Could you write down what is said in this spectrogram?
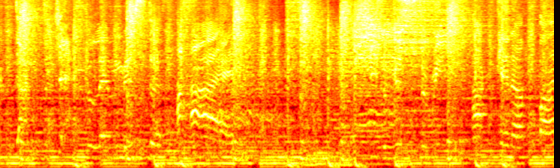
Dr. Jekyll and Mr. Hyde. She's a mystery I cannot find.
